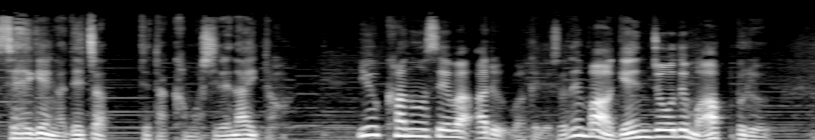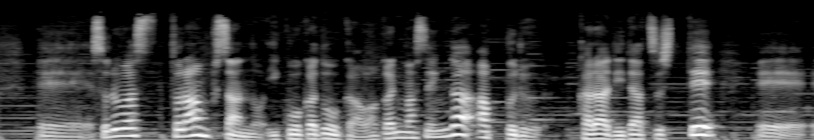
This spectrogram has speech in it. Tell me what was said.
制限が出ちゃってたかもしれないと。いう可能性はあるわけですよね。まあ現状でもアップル、えー、それはトランプさんの意向かどうかは分かりませんがアップルから離脱して、え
